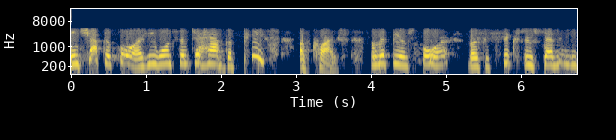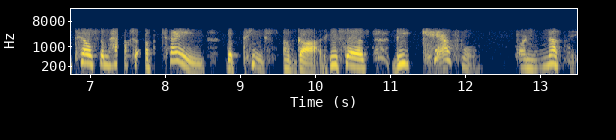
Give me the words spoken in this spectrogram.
in chapter 4, he wants them to have the peace of Christ. Philippians 4, verses 6 through 7, he tells them how to obtain the peace of God. He says, Be careful for nothing,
